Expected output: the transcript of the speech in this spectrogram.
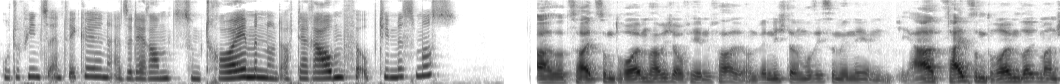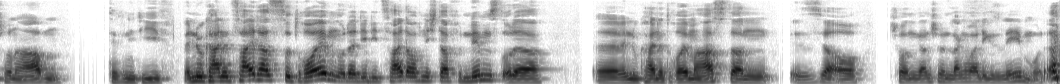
Utopien zu entwickeln? Also der Raum zum Träumen und auch der Raum für Optimismus? Also Zeit zum Träumen habe ich auf jeden Fall. Und wenn nicht, dann muss ich sie mir nehmen. Ja, Zeit zum Träumen sollte man schon haben. Definitiv. Wenn du keine Zeit hast zu träumen oder dir die Zeit auch nicht dafür nimmst oder äh, wenn du keine Träume hast, dann ist es ja auch schon ein ganz schön langweiliges Leben, oder?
